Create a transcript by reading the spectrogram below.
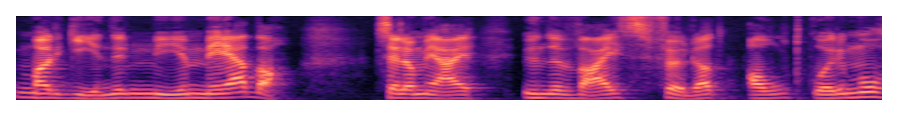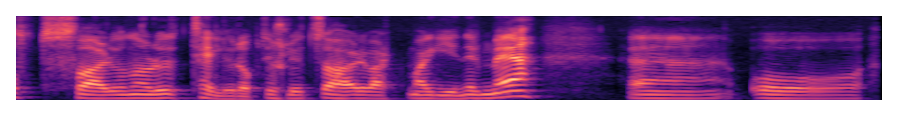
marginer mye med, da. Selv om jeg underveis føler at alt går imot, så er det jo når du teller opp til slutt, så har det vært marginer med. Eh, og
